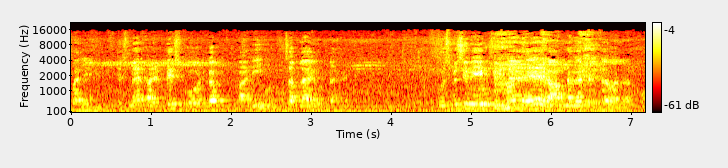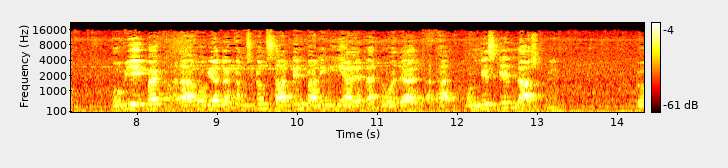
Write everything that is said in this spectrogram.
बने हैं, जिसमें अड़तीस बोर्ड का पानी सप्लाई होता है। उसमें सिर्फ़ एक फ़िल्टर है, रामनगर फ़िल्टर वाला। वो भी एक बार खराब हो गया था, कम से कम सात दिन पानी नहीं आया था, दो हज़ार उन्नीस के लास्ट में। तो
